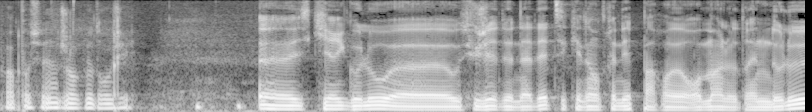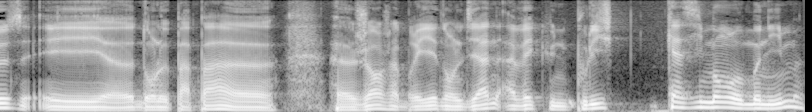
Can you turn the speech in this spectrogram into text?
pour un pensionnaire de Jean-Claude Roger. Euh, ce qui est rigolo euh, au sujet de Nadette, c'est qu'elle est entraînée par euh, Romain Ledren Doleuse et dont le papa, Georges, a brillé dans le Diane avec une pouliche quasiment homonyme,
